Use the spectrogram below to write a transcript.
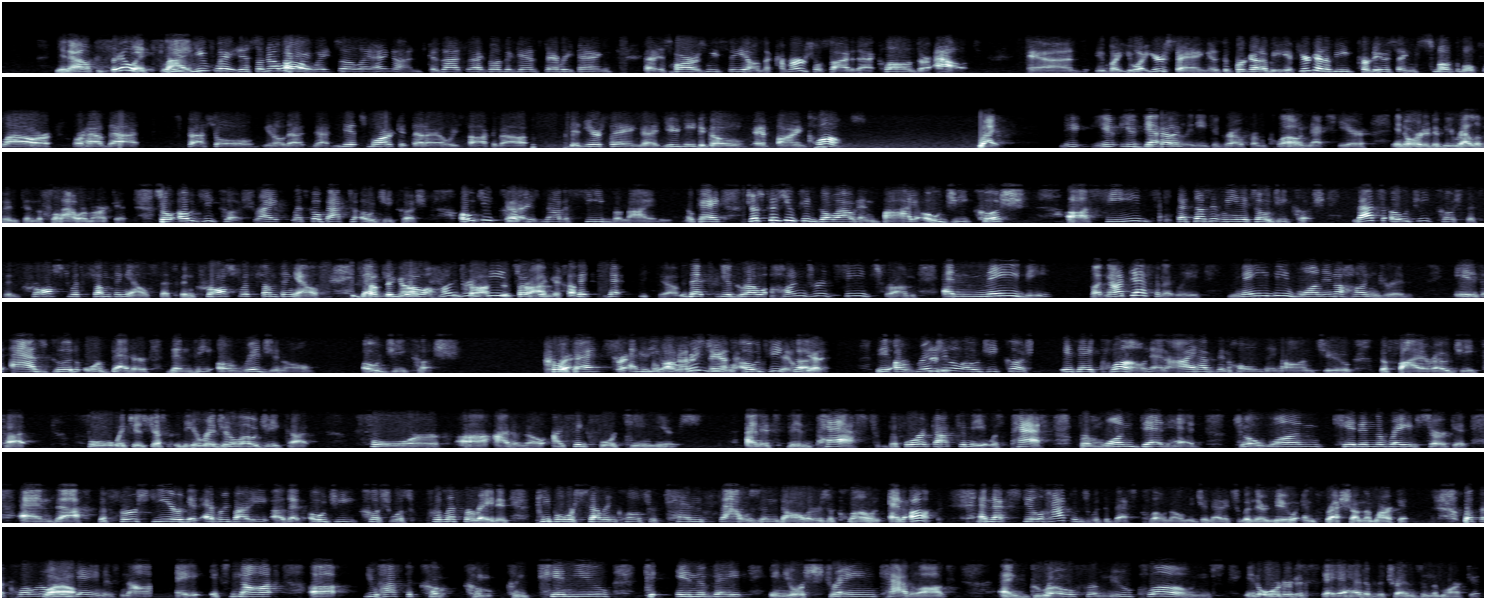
You know, Really? it's like you, you wait. So no, wait, Oh. wait, wait. So hang on, because that that goes against everything uh, as far as we see on the commercial side of that. Clones are out, and but you, what you're saying is if we're going to be if you're going to be producing smokable flower or have that special, you know, that that niche market that I always talk about, then you're saying that you need to go and find clones. Right. You, you, you definitely need to grow from clone next year in order to be relevant in the flower market. So OG Kush, right? Let's go back to OG Kush. OG Kush Okay. is not a seed variety, okay? Just because you can go out and buy OG Kush uh, seeds, that doesn't mean it's OG Kush. That's OG Kush that's been crossed with something else, that's been crossed with something else, that you grow a hundred seeds from, that, that, Yeah. that you grow a hundred seeds from, and maybe, but not definitely, maybe one in a hundred is as good or better than the original OG Kush. Correct. Okay? Correct. And People the original. OG They don't Kush, get it. the original OG Kush is a clone, and I have been holding on to the Fire OG cut for which is just the original OG cut for uh, I don't know, I think 14 years. And it's been passed before it got to me. It was passed from one deadhead to one kid in the rave circuit. And uh, the first year that everybody uh, that OG Kush was proliferated, people were selling clones for ten thousand dollars a clone and up. And that still happens with the best clone only genetics when they're new and fresh on the market. But the clone only Wow. game is not a. It's not. Uh, you have to com- com- continue to innovate in your strain catalog and grow from new clones in order to stay ahead of the trends in the market,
